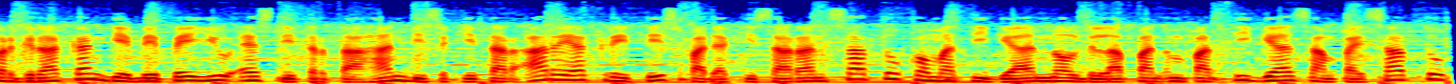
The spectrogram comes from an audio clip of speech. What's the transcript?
pergerakan GBP USD tertahan di sekitar area kritis pada kisaran 1,30843 sampai 1,30702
